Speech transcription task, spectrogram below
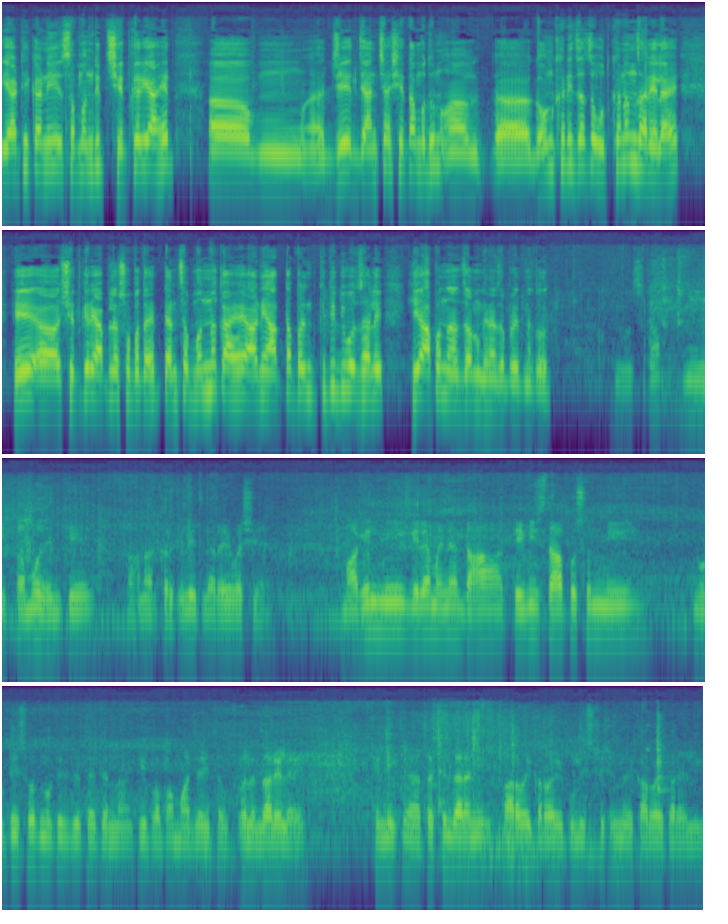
या ठिकाणी संबंधित शेतकरी आहेत. जे ज्यांच्या शेतामधून गौण खनिजाचं उत्खनन झालेलं आहे हे शेतकरी आपल्यासोबत आहेत. त्यांचं म्हणणं काय आहे आणि आतापर्यंत किती दिवस झाले हे आपण जाणून घेण्याचा प्रयत्न करू नमस्कार. मी प्रमोद हेमके राहणार करखेले इथला रहिवासी आहे. मागील मी गेल्या महिन्यात दहा तेवीस दहापासून मी नोटीसवर नोटीस देत आहे त्यांना की बाबा माझ्या इथं उत्खलन झालेलं आहे. त्यांनी तहसीलदारांनी कारवाई करावी पोलीस स्टेशनमध्ये कारवाई करायली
